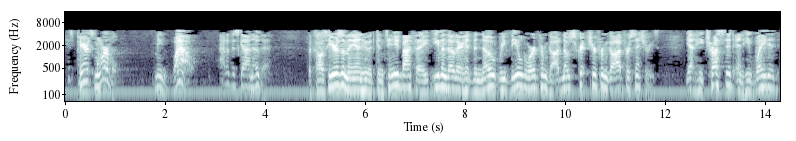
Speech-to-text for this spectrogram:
his parents marveled. I mean, wow, how did this guy know that? Because here's a man who had continued by faith, even though there had been no revealed word from God, no scripture from God for centuries. Yet he trusted and he waited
